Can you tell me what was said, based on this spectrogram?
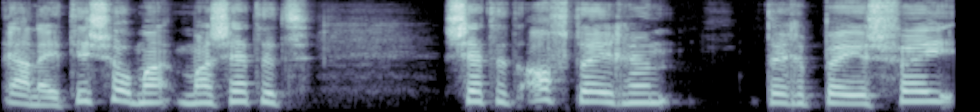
ja, nee, het is zo. Maar, maar zet, het, zet het af tegen, tegen PSV.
